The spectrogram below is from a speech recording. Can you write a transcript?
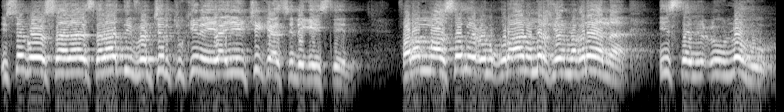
isagoo salaaddii fajr tukinaya ayay jinkaasi dhegaysteen falamaa samicuu lqur'aana markay maqleenna istamicuu lahu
